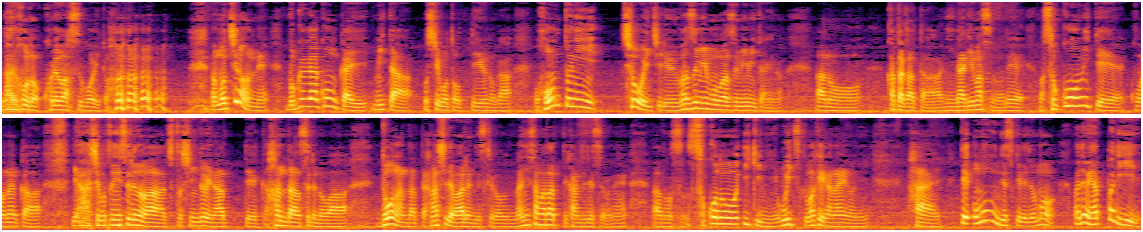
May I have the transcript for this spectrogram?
なるほど、これはすごいと ま、もちろんね、僕が今回見たお仕事っていうのが、本当に超一流、上積みも上積みみたいな、あの、方々になりますので、まあ、そこを見て、こうなんか、いや仕事にするのはちょっとしんどいなって判断するのはどうなんだって話ではあるんですけど、何様だって感じですよね。あの、そこの域に追いつくわけがないのに。はい。って思うんですけれども、まあ、でもやっぱり、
